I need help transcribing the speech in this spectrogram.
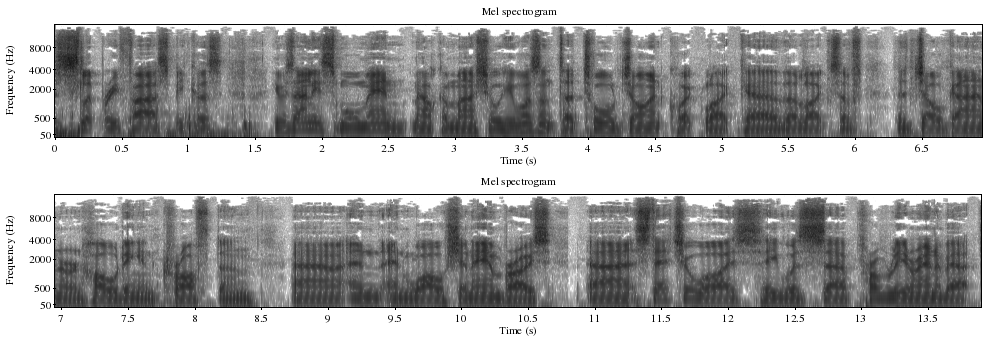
slippery fast because he was only a small man, Malcolm Marshall. He wasn't a tall giant quick like the likes of Joel Garner and Holding and Croft and and and Walsh and Ambrose. stature wise, he was probably around about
